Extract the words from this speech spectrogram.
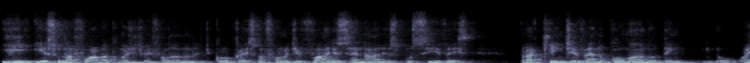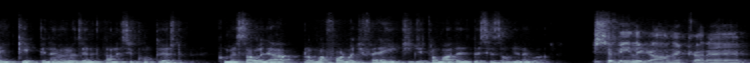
E isso na forma, como a gente vem falando, né, de colocar isso na forma de vários cenários possíveis para quem tiver no comando, ou tem ou a equipe, né, melhor dizendo, que está nesse contexto, começar a olhar para uma forma diferente de tomada de decisão de negócio. Isso é bem legal, né, cara? É,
